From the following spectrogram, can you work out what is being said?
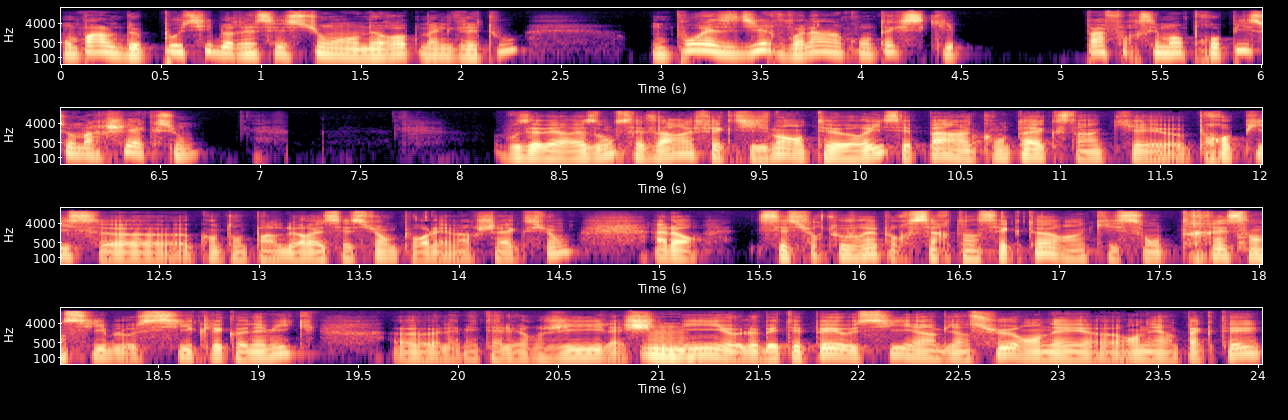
On parle de possible récession en Europe malgré tout. On pourrait se dire, voilà un contexte qui est pas forcément propice au marché action. Vous avez raison, César. Effectivement, en théorie, c'est pas un contexte hein, qui est euh, propice euh, quand on parle de récession pour les marchés actions. Alors, c'est surtout vrai pour certains secteurs hein, qui sont très sensibles au cycle économique, euh, la métallurgie, la chimie, mm. euh, le BTP aussi, hein, bien sûr, on est, euh, on est impacté.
